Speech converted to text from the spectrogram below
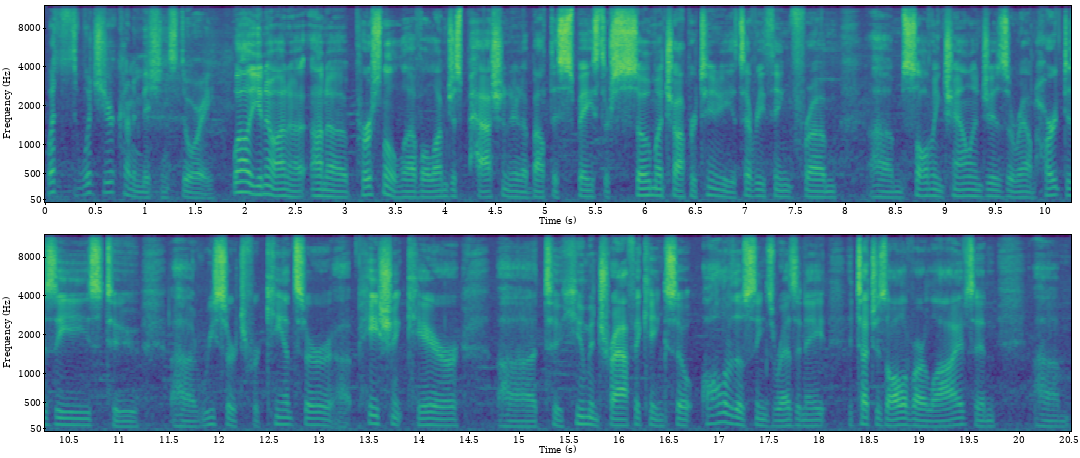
What's what's your kind of mission story? Well, you know, on a on a personal level, I'm just passionate about this space. There's so much opportunity. It's everything from um, solving challenges around heart disease to uh, research for cancer, uh, patient care. Uh, to human trafficking, so all of those things resonate. It touches all of our lives, and um,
